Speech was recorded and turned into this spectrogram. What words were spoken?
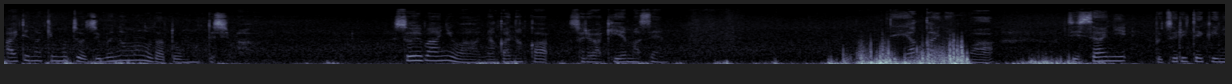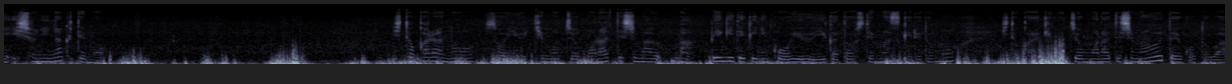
相手の気持ちを自分のものだと思ってしまう。そういう場合にはなかなかそれは消えません。で厄介なのは実際に物理的に一緒にいなくても人からのそういう気持ちをもらってしまうまあ便宜的にこういう言い方をしてますけれども人から気持ちをもらってしまうということは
